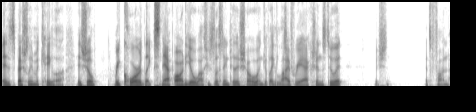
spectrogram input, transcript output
especially Michaela, is she'll record like snap audio while she's listening to the show and give like live reactions to it, which that's fun.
